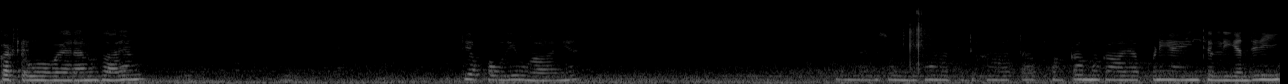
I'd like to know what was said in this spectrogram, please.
ਕਟਰੂ ਵਗੈਰਾ ਨੂੰ ਸਾਰਿਆਂ ਨੂੰ। ਤੇ ਆਪਾਂ ਉਹਦੀ ਮੰਗਾ ਲੈਂਦੇ ਆ ਇੰਨਾ ਕਿ ਤੁਹਾਨੂੰ ਦਿਖਾਉਣਾ ਸੀ, ਦਿਖਾਤਾ ਆਪਾਂ। ਕੰਮ ਕਾਜ ਆਪਣੇ ਐਂ ਚੱਲੀ ਜਾਂਦੇ ਨੇ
